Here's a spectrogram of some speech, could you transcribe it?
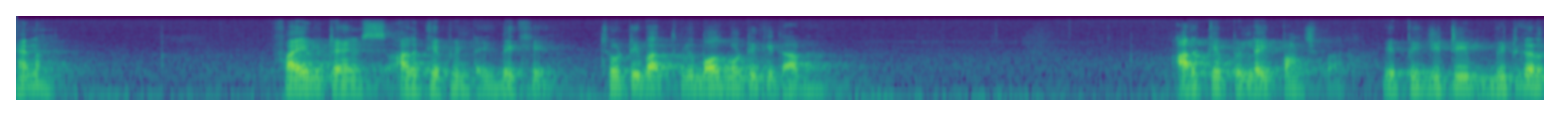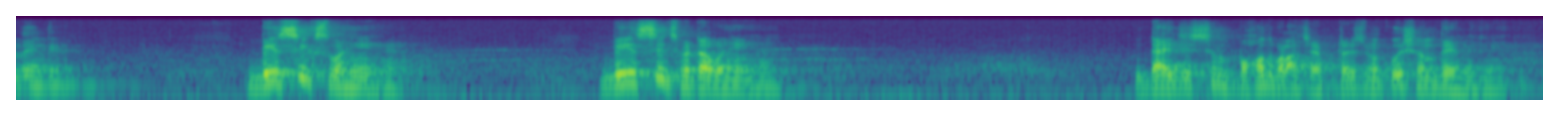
है ना? फाइव टाइम्स आर के पिल्लई देखिए, छोटी बात थोड़ी, बहुत मोटी किताब है। आर के पिल्लई पाँच बार। ये पीजीटी बीट कर देंगे। बेसिक्स वही हैं। बेसिक्स बेटा वही हैं। डाइजेशन बहुत बड़ा चैप्टर इसमें कोई संदेह नहीं है।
